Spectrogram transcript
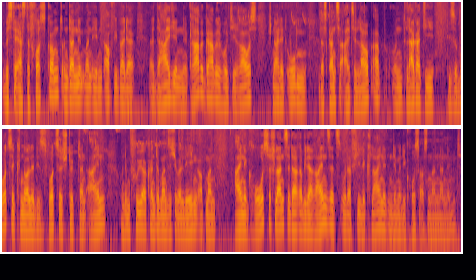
bis der erste Frost kommt. Und dann nimmt man eben auch wie bei der äh, Dahlien eine Grabegabel, holt die raus, schneidet oben das ganze alte Laub ab und lagert die, diese Wurzelknolle, dieses Wurzelstück dann ein. Und im Frühjahr könnte man sich überlegen, ob man eine große Pflanze da wieder reinsetzt oder viele kleine, indem man die große auseinander nimmt.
